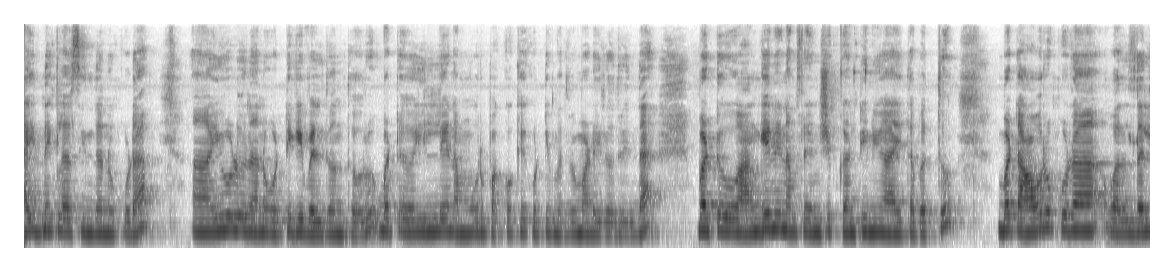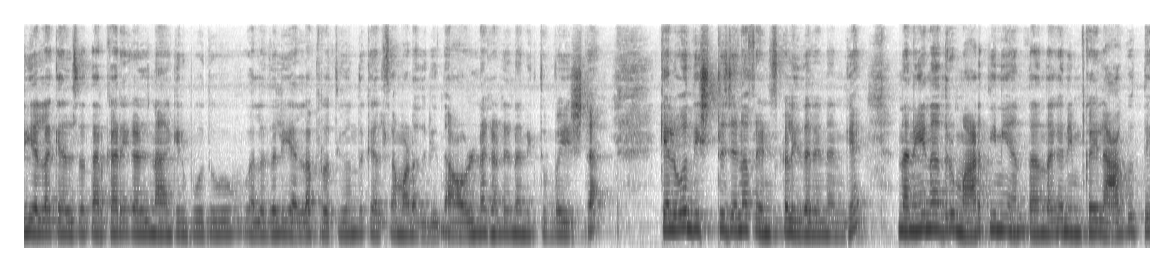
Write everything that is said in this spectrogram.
ಐದನೇ ಕ್ಲಾಸಿಂದನೂ ಕೂಡ ಇವಳು ನಾನು ಒಟ್ಟಿಗೆ ಬೆಳೆದಂಥವ್ರು ಬಟ್ ಇಲ್ಲೇ ನಮ್ಮೂರು ಪಕ್ಕಕ್ಕೆ ಕೊಟ್ಟು ಮದುವೆ ಮಾಡಿರೋದ್ರಿಂದ. ಬಟ್ ಹಂಗೇ ನಮ್ಮ ಫ್ರೆಂಡ್ಶಿಪ್ ಕಂಟಿನ್ಯೂ ಆಯ್ತಾ ಬತ್ತು ಬಟ್ ಅವರು ಕೂಡ ಹೊಲದಲ್ಲಿ ಎಲ್ಲ ಕೆಲಸ ತರಕಾರಿಗಳನ್ನಾಗಿರ್ಬೋದು, ಹೊಲದಲ್ಲಿ ಎಲ್ಲ ಪ್ರತಿಯೊಂದು ಕೆಲಸ ಮಾಡೋದ್ರಿಂದ ಅವಳನ್ನ ಕಂಡ್ರೆ ನನಗೆ ತುಂಬ ಇಷ್ಟ. ಕೆಲವೊಂದಿಷ್ಟು ಜನ ಫ್ರೆಂಡ್ಸ್ಗಳಿದ್ದಾರೆ ನನಗೆ. ನಾನೇನಾದರೂ ಮಾಡ್ತೀನಿ ಅಂತ ಅಂದಾಗ ನಿಮ್ಮ ಕೈಲಿ ಆಗುತ್ತೆ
